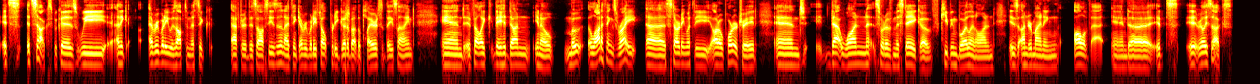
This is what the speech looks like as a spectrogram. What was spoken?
it's it sucks because we I think everybody was optimistic after this offseason. I think everybody felt pretty good about the players that they signed, and it felt like they had done you know mo- a lot of things right, uh, starting with the Otto Porter trade, and that one sort of mistake of keeping Boylen on is undermining all of that, and uh, it's it really sucks.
